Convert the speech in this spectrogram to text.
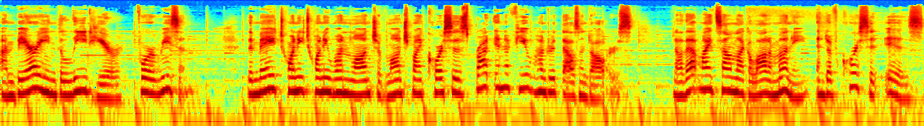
I'm burying the lead here for a reason. The May 2021 launch of Launch My Courses brought in a few hundred thousand dollars. Now that might sound like a lot of money, and of course it is,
